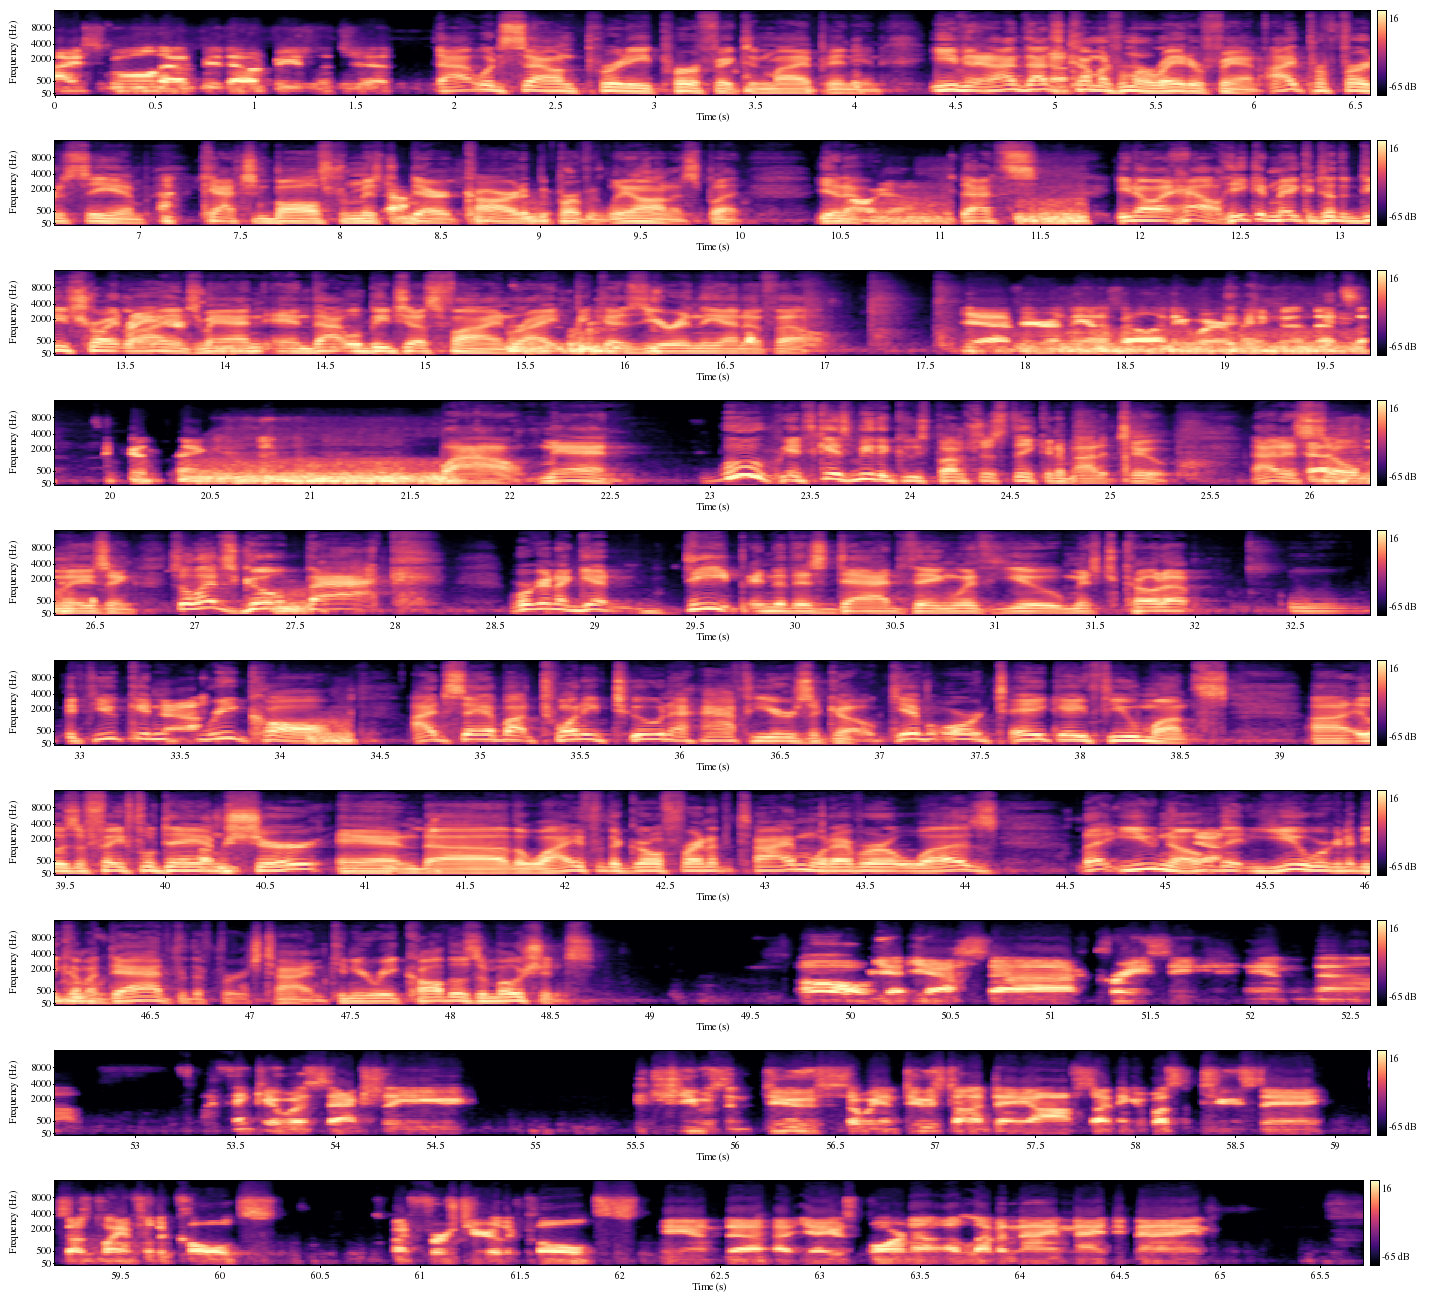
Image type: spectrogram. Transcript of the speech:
high school. That would be that would be legit. That would sound pretty perfect, in my opinion. Even and I, that's coming from a Raider fan. I'd prefer to see him catching balls from Mr. Derek Carr, to be perfectly honest. But you know, Oh, yeah. that's you know, hell, he can make it to the Detroit Lions, man, and that will be just fine, right? Because you're in the NFL. Yeah, if you're in the NFL anywhere, that's that's a good thing. Wow, man. Woo! It gives me the goosebumps just thinking about it too. That is so amazing. So let's go back. We're gonna get deep into this dad thing with you, Mr. Cota. If you can Yeah. recall, I'd say about 22 and a half years ago, give or take a few months. Uh, it was a fateful day, I'm sure, and uh, the wife or the girlfriend at the time, whatever it was, let you know Yeah. that you were going to become a dad for the first time. Can you recall those emotions? Oh yeah, yes, uh, crazy, and uh, I think it was actually she was induced, so we induced on a day off. So I think it was a Tuesday. So I was playing for the Colts. It was my first year of the Colts, and uh, yeah, he was born uh, eleven nine ninety nine,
